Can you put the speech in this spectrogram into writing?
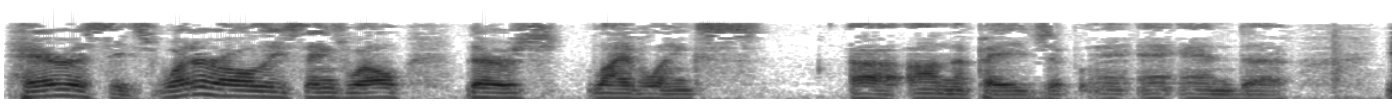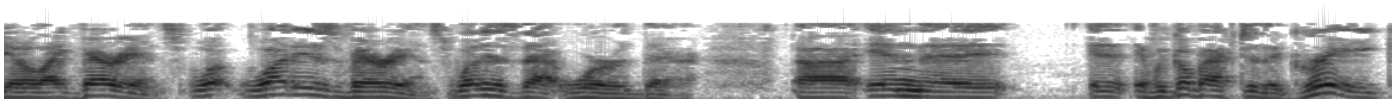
heresies. What are all these things? Well, there's live links uh, on the page, and uh, you know, like variance. What what is variance? What is that word there? Uh, in the if we go back to the Greek,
